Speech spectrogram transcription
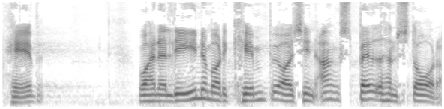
have, hvor han alene måtte kæmpe, og i sin angst bad han, står der.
